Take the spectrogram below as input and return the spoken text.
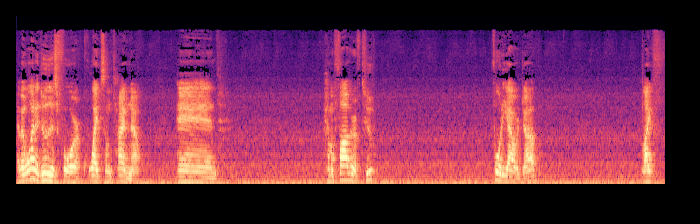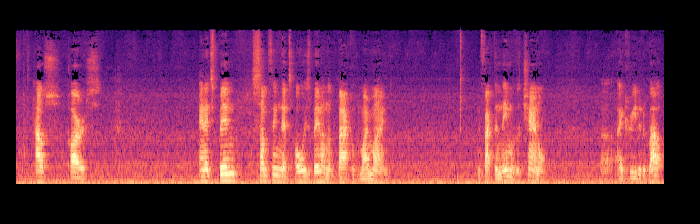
I've been wanting to do this for quite some time now. And I'm a father of two, 40 hour job, life, house, cars. And it's been something that's always been on the back of my mind. In fact, the name of the channel uh, I created about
